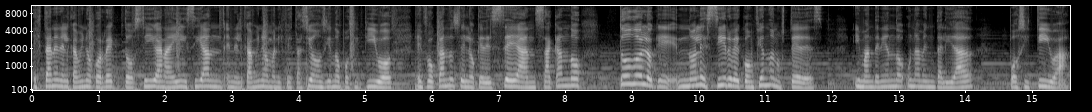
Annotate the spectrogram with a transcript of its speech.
Están en el camino correcto, sigan ahí, sigan en el camino de manifestación, siendo positivos, enfocándose en lo que desean, sacando todo lo que no les sirve, confiando en ustedes y manteniendo una mentalidad positiva,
